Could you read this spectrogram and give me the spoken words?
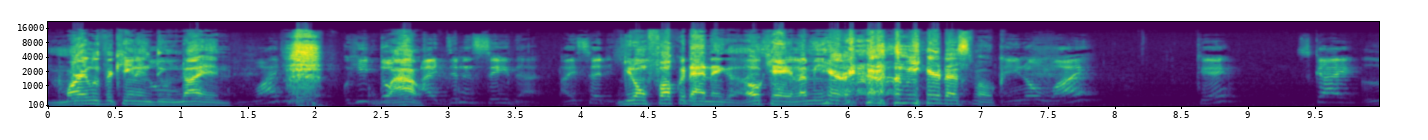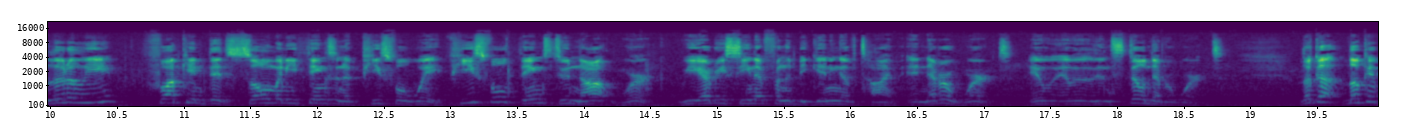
Martin Luther King didn't do nothing. Why did he? No, Wow. I didn't say that. I said he, You don't fuck with that nigga. Okay, let me hear. let me hear that smoke. And you know why? Okay? This guy literally fucking did so many things in a peaceful way. Peaceful things do not work. We already seen it from the beginning of time. It never worked. It, it, was- it still never worked. Look at look at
